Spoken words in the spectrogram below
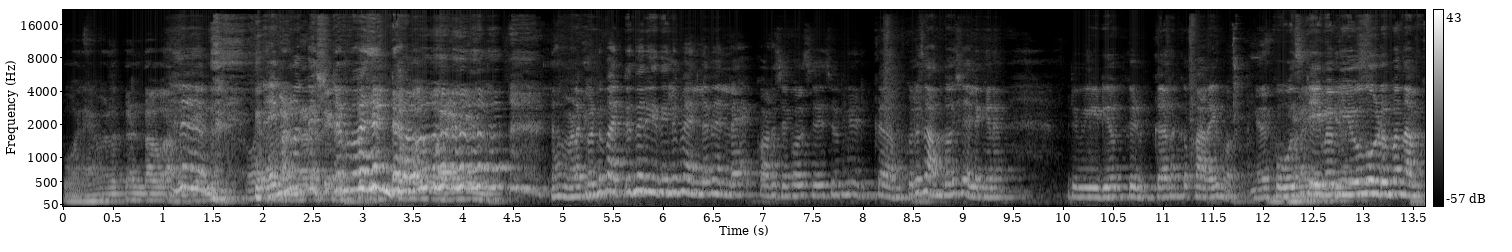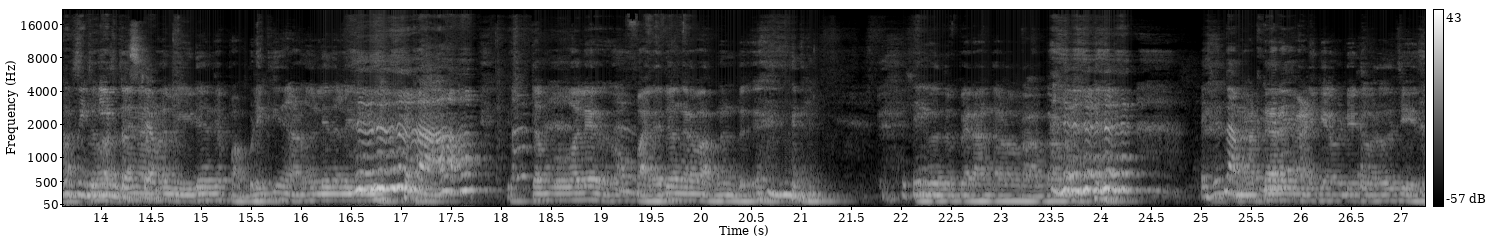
പോരായ്മകളൊക്കെ ഉണ്ടാവും. നമ്മളെ കൊണ്ട് പറ്റുന്ന രീതിയിൽ മെല്ലെ മെല്ലെ കുറച്ച് കുറച്ച് വെച്ച് കൊണ്ട് എടുക്കുക. നമുക്കൊരു സന്തോഷമല്ലേ ഇങ്ങനെ ഒരു വീഡിയോ ഒക്കെ എടുക്കുക എന്നൊക്കെ പറയുമ്പോ. ഇങ്ങനെ പോസ്റ്റ് ചെയ്യുമ്പോ വ്യൂ കൂടുമ്പോ നമുക്ക് പിന്നെ ഇൻട്രസ്റ്റ് ആവും. വീഡിയോ പബ്ലിക് കാണൂലേ എന്നുള്ള രീതിയിൽ ഇഷ്ടം പോലെ പലരും അങ്ങനെ പറഞ്ഞിട്ടുണ്ട്. പെരാന്താണോ പ്രാന്താണോ? നാട്ടുകാരെ കാണിക്കാൻ വേണ്ടിട്ട് ഓരോ ചെയ്തു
